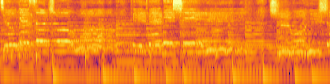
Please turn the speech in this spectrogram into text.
求耶稣助我体贴你心意，是我一生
